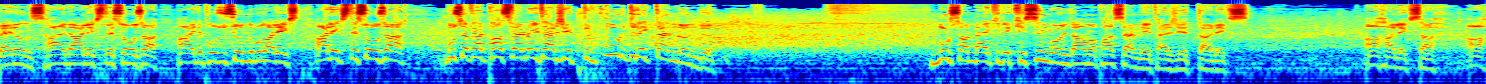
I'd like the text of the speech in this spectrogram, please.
Barons. Haydi Alex de Souza. Haydi pozisyonunu bul Alex. Alex de Souza. Bu sefer pas vermeyi tercih etti. Vur direkten döndü. Bursan belki de kesin goldü ama pas vermeyi tercih etti Alex. Ah Alex ah. Ah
